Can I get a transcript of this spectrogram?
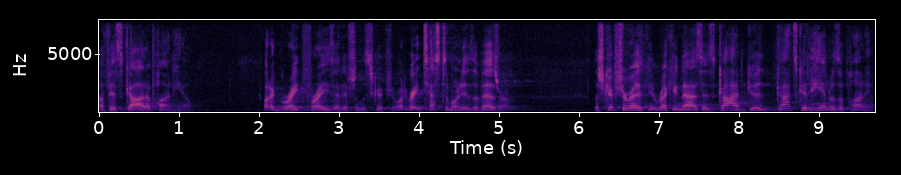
of his God upon him. What a great phrase that is from the scripture. What a great testimony it is of Ezra. The scripture recognizes God good, God's good hand was upon him.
